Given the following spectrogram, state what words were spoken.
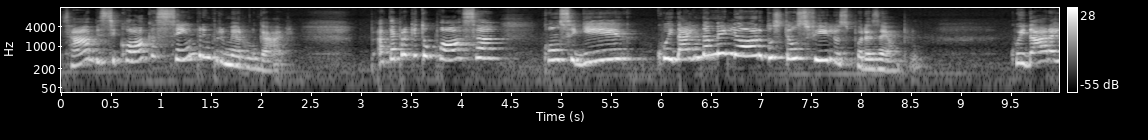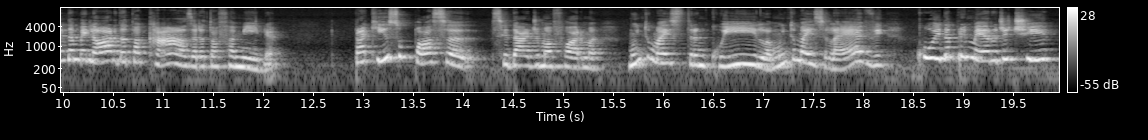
Sabe? Se coloca sempre em primeiro lugar. Até para que tu possa conseguir cuidar ainda melhor dos teus filhos, por exemplo. Cuidar ainda melhor da tua casa, da tua família. Para que isso possa se dar de uma forma muito mais tranquila, muito mais leve, cuida primeiro de ti.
